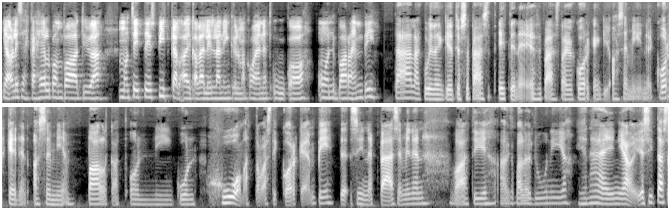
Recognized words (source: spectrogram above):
ja olisi ehkä helpompaa työ, mutta sitten just pitkällä aikavälillä niin kyllä mä koen, että UK on parempi täällä kuitenkin, että jos sä pääset etenee ja sä pääset aika korkeinkin asemiin, korkeiden asemien palkat on niin kuin huomattavasti korkeampi. Sinne pääseminen vaatii aika paljon duunia ja näin. Ja, ja sitten taas,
